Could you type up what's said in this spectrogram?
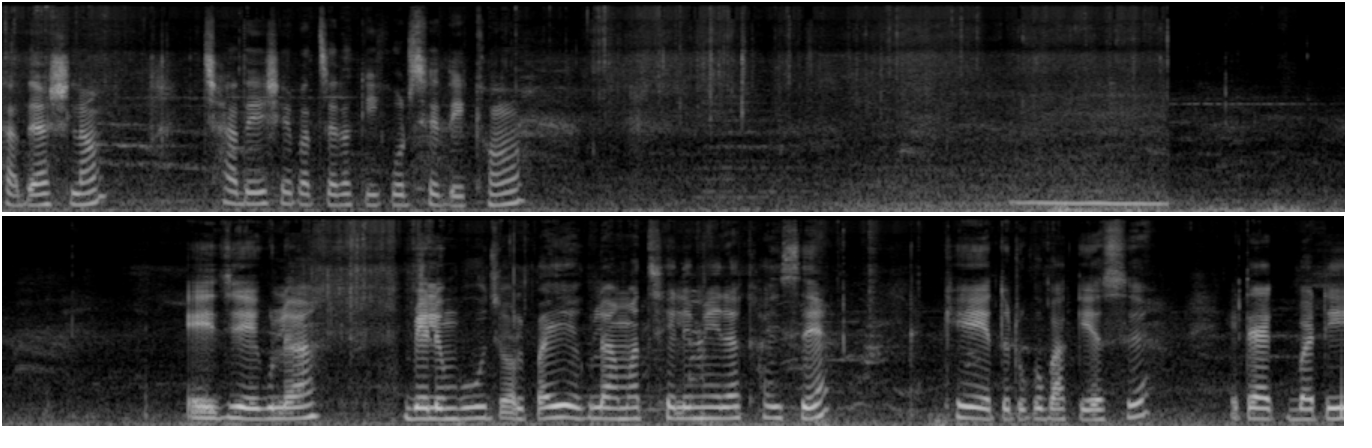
ছাদে আসলাম। ছাদে এসে বাচ্চারা কি করছে দেখো। এই যে এগুলা বেলেম্বু, জলপাই, এগুলো আমার ছেলে মেয়েরা খাইছে। খেয়ে এতটুকু বাকি আছে। এটা এক বাটি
